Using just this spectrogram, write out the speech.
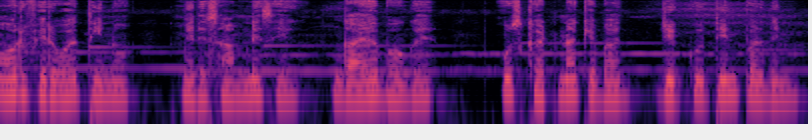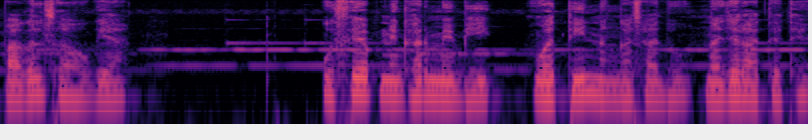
और फिर वह तीनों मेरे सामने से गायब हो गए। उस घटना के बाद जिग्गू दिन पर दिन पागल सा हो गया। उसे अपने घर में भी वह तीन नंगा साधु नज़र आते थे।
